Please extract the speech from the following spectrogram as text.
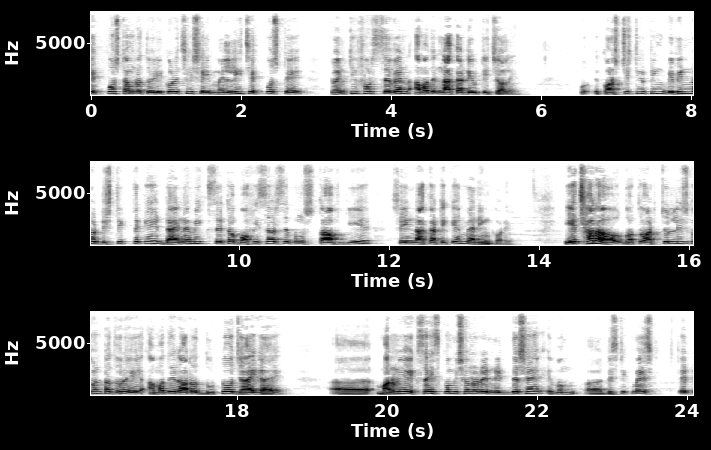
চেকপোস্ট আমরা তৈরি করেছি, সেই মেল্লি চেকপোস্টে টোয়েন্টি ফোর সেভেন আমাদের নাকা ডিউটি চলে। কনস্টিটিউটিং বিভিন্ন ডিস্ট্রিক্ট থেকে ডাইনামিক সেট অফ অফিসার্স এবং স্টাফ গিয়ে সেই নাকাটিকে ম্যানিং করে। এছাড়াও গত আটচল্লিশ ঘণ্টা ধরে আমাদের আরও দুটো জায়গায় মাননীয় এক্সাইজ কমিশনারের নির্দেশে এবং ডিস্ট্রিক্ট ম্যাজিস্ট্রেট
